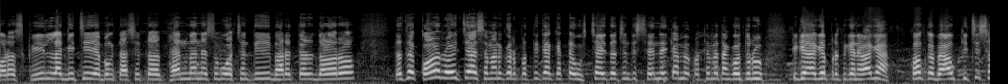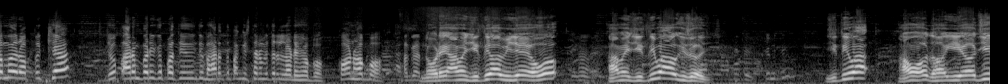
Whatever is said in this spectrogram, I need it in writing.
ବଡ଼ ସ୍କ୍ରିନ୍ ଲାଗିଛି ଏବଂ ତା ସହିତ ଫ୍ୟାନ୍ମାନେ ସବୁ ଅଛନ୍ତି ଭାରତୀୟ ଦଳର ତା ସହିତ କ'ଣ ରହିଛି ସେମାନଙ୍କର ପ୍ରତିକ୍ରିୟା କେତେ ଉତ୍ସାହିତ ଅଛନ୍ତି ସେ ନେଇକି ଆମେ ପ୍ରଥମେ ତାଙ୍କ କତିରୁ ଟିକେ ଆଗେ ପ୍ରତିକ୍ରିୟା ନେବା ଆଜ୍ଞା କ'ଣ କହିବେ ଆଉ କିଛି ସମୟର ଅପେକ୍ଷା ଯେଉଁ ପାରମ୍ପରିକ ପ୍ରତିଦ୍ୱନ୍ଦ୍ୱୀ ଭାରତ ପାକିସ୍ତାନ ଭିତରେ ଲଢ଼େଇ ହେବ କ'ଣ ହେବ ଲଢ଼େଇ ଆମେ ଜିତିବା ବିଜୟ ହେବ ଆମେ ଜିତିବା ଆଉ କିଛି ଅଛି ଜିତିବା ଆମ ଇଏ ଅଛି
